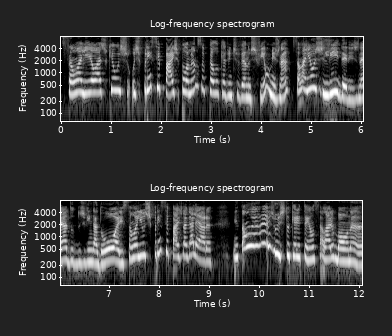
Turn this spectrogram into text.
são ali, eu acho que os, os principais, pelo menos pelo que a gente vê nos filmes, né? São ali os líderes, né? do- dos Vingadores, são ali os principais da galera. Então é justo que ele tenha um salário bom, né?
